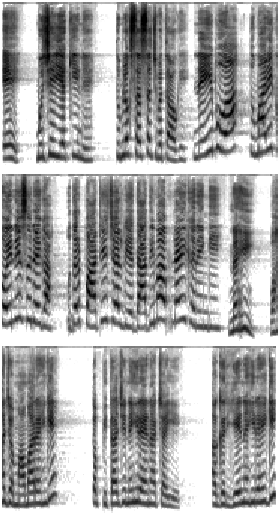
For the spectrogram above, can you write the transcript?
ए मुझे यकीन है तुम लोग सच सच बताओगे। नहीं बुआ तुम्हारी कोई नहीं सुनेगा। उधर पार्टी चल रही है दादी माँ अपना ही करेंगी। नहीं वहाँ जब मामा रहेंगे तो पिताजी नहीं रहना चाहिए। अगर ये नहीं रहेगी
